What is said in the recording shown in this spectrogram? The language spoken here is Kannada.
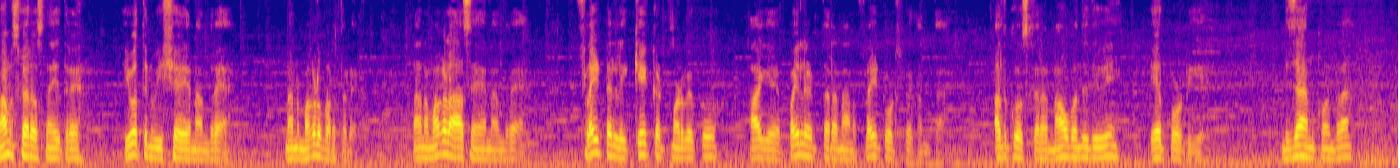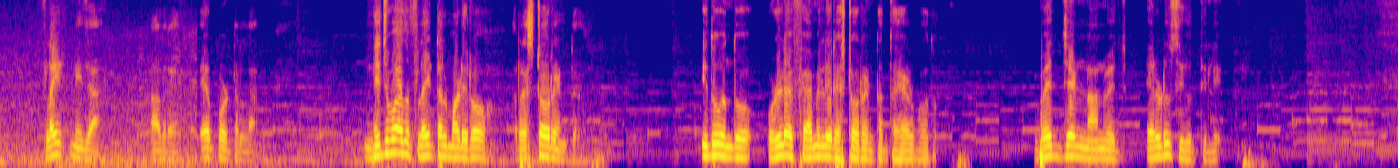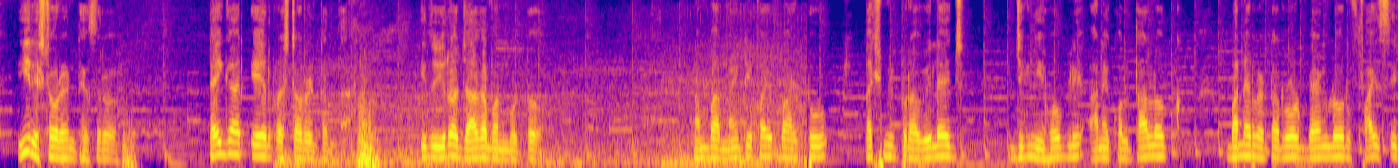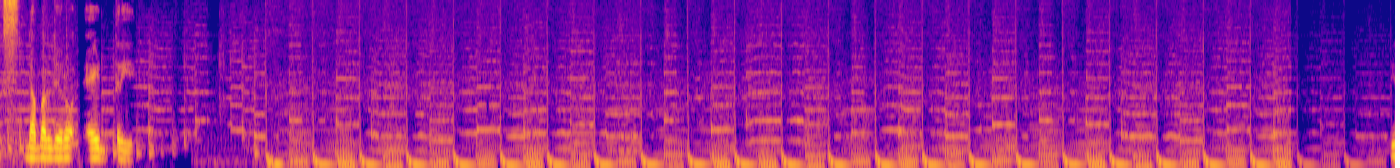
ನಮಸ್ಕಾರ ಸ್ನೇಹಿತರೆ. ಇವತ್ತಿನ ವಿಷಯ ಏನಂದರೆ, ನನ್ನ ಮಗಳು ಬರ್ತಡೆ. ನನ್ನ ಮಗಳ ಆಸೆ ಏನಂದರೆ ಫ್ಲೈಟಲ್ಲಿ ಕೇಕ್ ಕಟ್ ಮಾಡಬೇಕು, ಹಾಗೆ ಪೈಲಟ್ ಥರ ನಾನು ಫ್ಲೈಟ್ ಓಡಿಸ್ಬೇಕಂತ. ಅದಕ್ಕೋಸ್ಕರ ನಾವು ಬಂದಿದ್ದೀವಿ ಏರ್ಪೋರ್ಟಿಗೆ ನಿಜ ಅಂದ್ಕೊಂಡ್ರೆ ಫ್ಲೈಟ್ ನಿಜ, ಆದರೆ ಏರ್ಪೋರ್ಟಲ್ಲ ನಿಜವಾದ ಫ್ಲೈಟಲ್ಲಿ ಮಾಡಿರೋ ರೆಸ್ಟೋರೆಂಟ್ ಇದು ಒಂದು ಒಳ್ಳೆ ಫ್ಯಾಮಿಲಿ ರೆಸ್ಟೋರೆಂಟ್ ಅಂತ ಹೇಳ್ಬೋದು. ವೆಜ್ ಆ್ಯಂಡ್ ನಾನ್ ವೆಜ್ ಎರಡೂ ಸಿಗುತ್ತಿಲ್ಲಿ. ಈ ರೆಸ್ಟೋರೆಂಟ್ ಹೆಸರು ಟೈಗರ್ ಏರ್ ರೆಸ್ಟೋರೆಂಟ್ ಅಂತ. ಇದು ಇರೋ ಜಾಗ ಬಂದ್ಬಿಟ್ಟು number ninety five bar two Lakshmipura village, Jigni hobli, Anekal taluk, Bannerghatta road, Bangalore five six double zero eight three.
